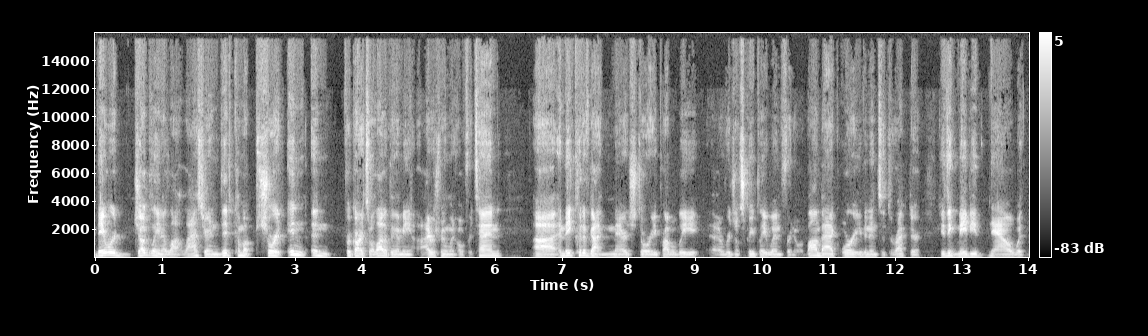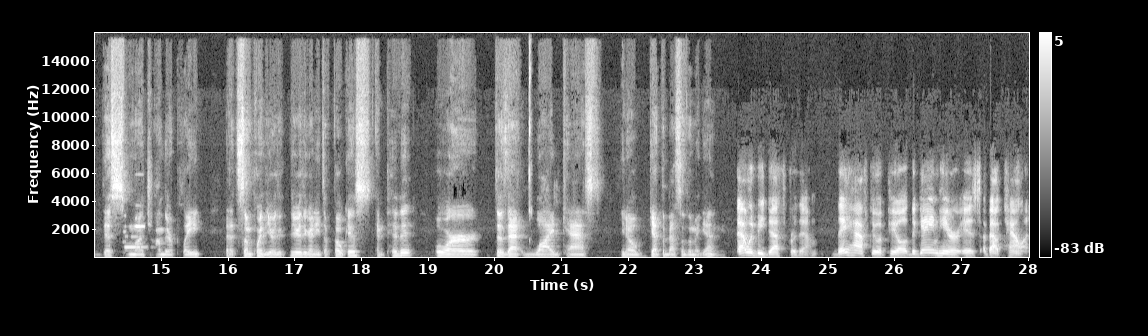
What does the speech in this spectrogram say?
they were juggling a lot last year and did come up short in in regards to a lot of things. I mean, Irishman went over ten, uh, and they could have gotten Marriage Story probably uh, original screenplay win for Noah Baumbach or even into director. Do you think maybe now with this much on their plate? that at some point you're, you're either going to need to focus and pivot or does that wide cast you know get the best of them again that would be death for them. They have to appeal. The game here is about talent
